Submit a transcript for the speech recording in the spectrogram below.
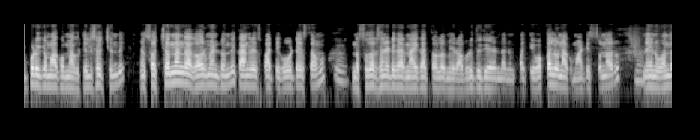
ఇప్పుడు ఇక మాకు మాకు తెలిసి వచ్చింది స్వచ్ఛందంగా గవర్నమెంట్ ఉంది కాంగ్రెస్ పార్టీకి ఓటేస్తాము. సుదర్శన్ రెడ్డి గారి నాయకత్వంలో మీరు అభివృద్ధి చేయండి అని ప్రతి ఒక్కళ్ళు నాకు మాటిస్తున్నారు. నేను వంద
